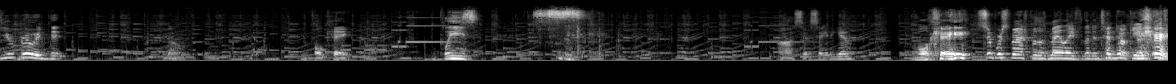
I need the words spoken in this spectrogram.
You ruined it. No. Okay. Please. Uh, say, say it again. Okay. Super Smash Bros. Melee for the Nintendo GameCube.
